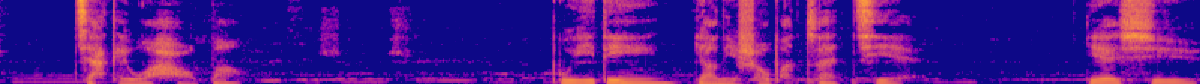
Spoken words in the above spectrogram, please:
“嫁给我好吗？”不一定要你手捧钻戒。也许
